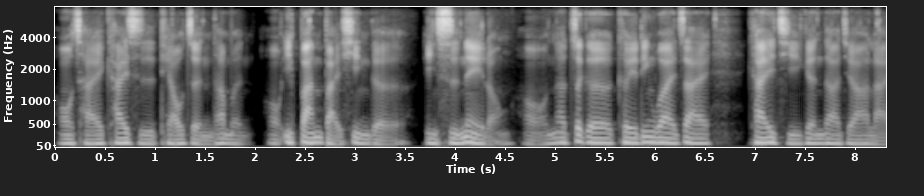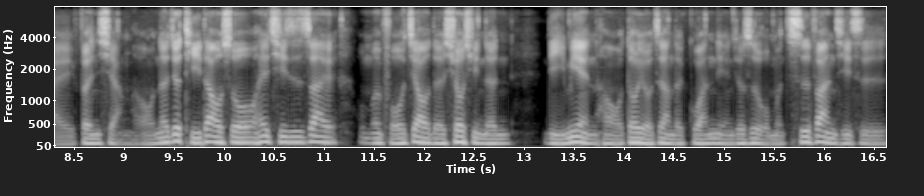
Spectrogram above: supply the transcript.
哦，才开始调整他们哦一般百姓的饮食内容。哦，那这个可以另外再开一集跟大家来分享。哦，那就提到说，哎，其实，在我们佛教的修行人里面，哦，都有这样的观念，就是我们吃饭其实。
